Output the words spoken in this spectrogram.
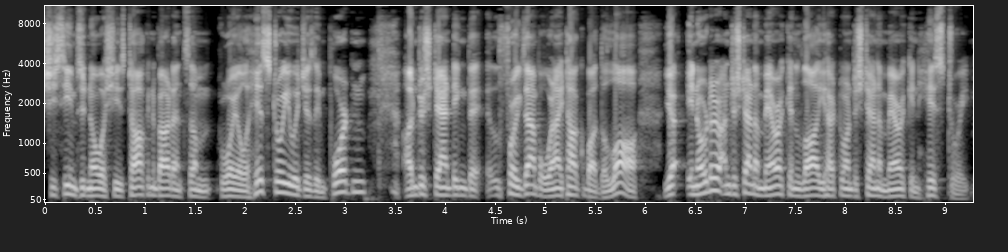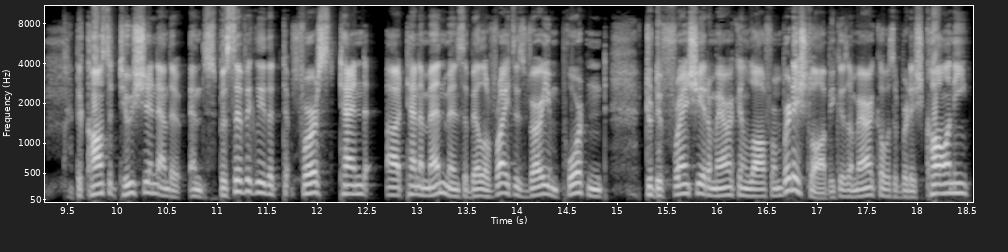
she seems to know what she's talking about and some royal history, which is important understanding that, for example, when I talk about the law, in order to understand American law, you have to understand American history. The Constitution and the and specifically the t- first 10, uh, 10 amendments, the Bill of Rights, is very important to differentiate American law from British law because America was a British colony,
